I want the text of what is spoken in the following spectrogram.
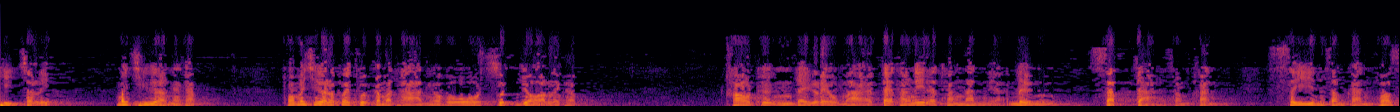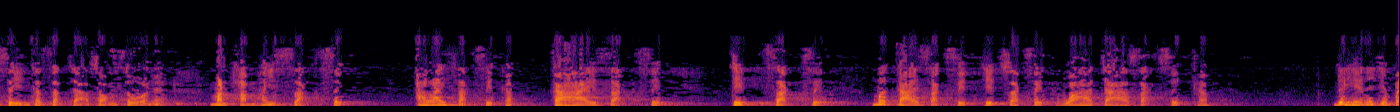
ธิจริตไม่เชื่อนะครับ เพราะไม่เชื่อแล้วไปฝึกกรรมฐานโอ้โห สุดยอดเลยครับ เข้าถึงได้เร็วมาก แต่ทั้งนี้และทั้งนั้นเนี่ยหนึ่งสัจจะสำคัญ ศีลสำคัญ เพราะศีลกับสัจจะสองตัวเนี่ย มันทำให้ศักดิ์สิทธิ์อะไรศักดิ์สิทธิ์ครับ กายศักดิ์สิทธิ์จิตศักดิ์สิทธิ์เมื่อกายศักดิ์สิทธิ์จิตศักดิ์สิทธิ์วาจาศักดิ์สิทธิ์ครับ ด้วยเหตุนี้จึงไป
